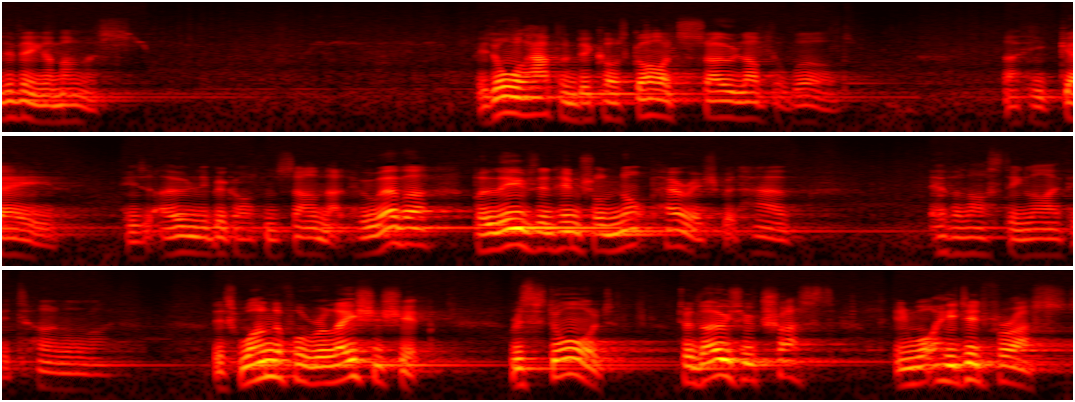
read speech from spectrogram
living among us. It all happened because God so loved the world that he gave his only begotten Son, that whoever believes in him shall not perish but have everlasting life, eternal life. This wonderful relationship restored to those who trust in what he did for us.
